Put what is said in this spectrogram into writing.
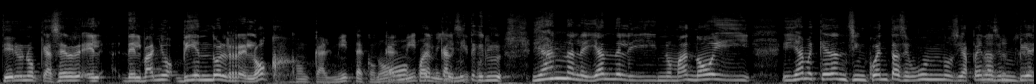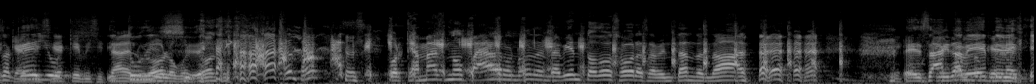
Tiene uno que hacer el, del baño viendo el reloj. Con calmita, con No, calmita, ¿cuál mi calmita. Gilillo? Y ándale, y ándale, y nomás no, y, y ya me quedan 50 segundos y apenas No, pues, empieza que- aquello. Hay que visitar al urólogo, dices- entonces. Porque además no paro, ¿no? Me aviento dos horas aventando, no. Exactamente, Cuidando que,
